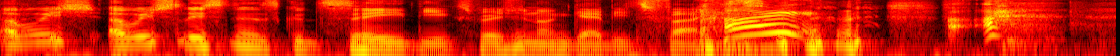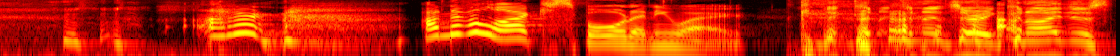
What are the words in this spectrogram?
I wish I wish listeners could see the expression on Gabby's face. I, I, I don't. I never liked sport anyway. can I, sorry, can I just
